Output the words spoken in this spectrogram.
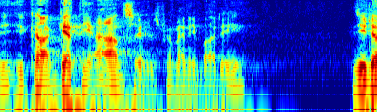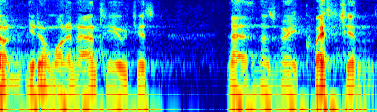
you can't get the answers from anybody. Because you don't, you don't want an answer, you just, that, those very questions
